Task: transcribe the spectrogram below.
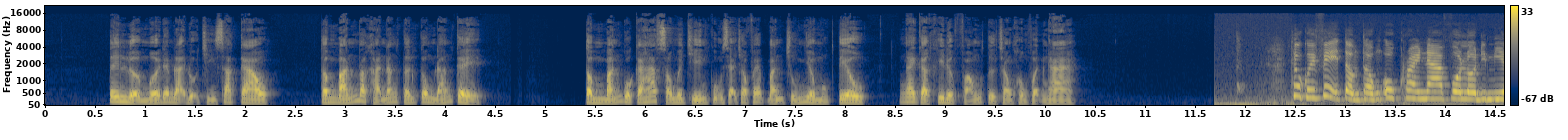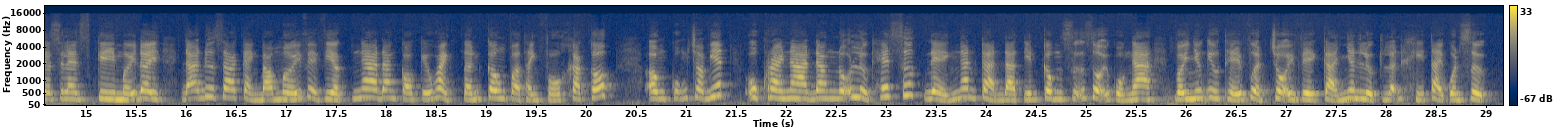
Tên lửa mới đem lại độ chính xác cao, tầm bắn và khả năng tấn công đáng kể. Tầm bắn của KH-69 cũng sẽ cho phép bắn trúng nhiều mục tiêu, ngay cả khi được phóng từ trong không phận Nga. Thưa quý vị, Tổng thống Ukraine Volodymyr Zelensky mới đây đã đưa ra cảnh báo mới về việc Nga đang có kế hoạch tấn công vào thành phố Kharkov. Ông cũng cho biết Ukraine đang nỗ lực hết sức để ngăn cản đà tiến công dữ dội của Nga với những ưu thế vượt trội về cả nhân lực lẫn khí tài quân sự.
